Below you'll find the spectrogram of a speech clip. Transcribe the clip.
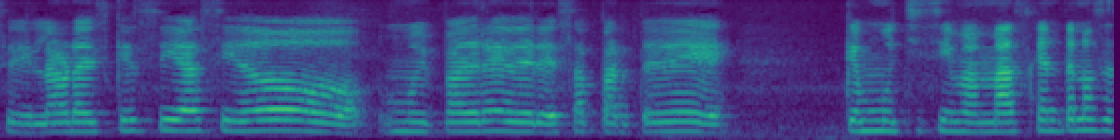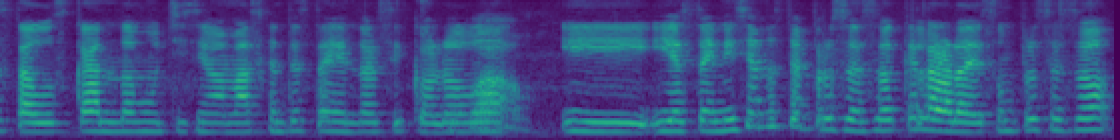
Sí, la verdad es que sí ha sido muy padre ver esa parte de que muchísima más gente nos está buscando, muchísima más gente está yendo al psicólogo Wow. y, y está iniciando este proceso que la verdad es un proceso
